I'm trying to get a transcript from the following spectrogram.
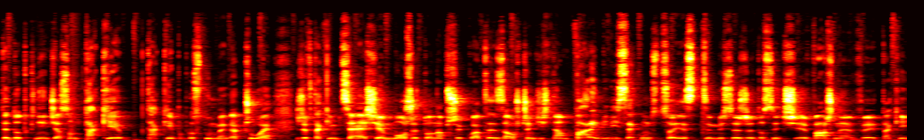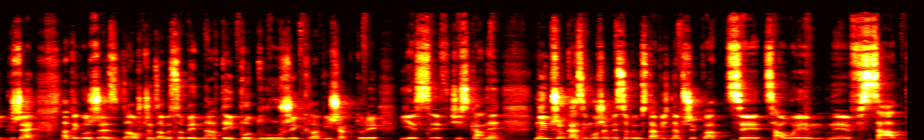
te dotknięcia są takie, takie po prostu mega czułe, że w takim CS-ie może to na przykład zaoszczędzić nam parę milisekund, co jest myślę, że dosyć ważne w takiej grze, dlatego że zaoszczędzamy sobie na tej podróży klawisza, który jest wciskany. No i przy okazji możemy sobie ustawić na przykład e, cały e, wsad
